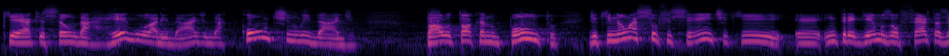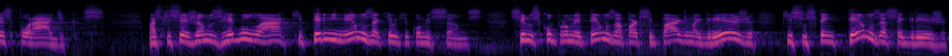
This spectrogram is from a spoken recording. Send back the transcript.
que é a questão da regularidade, da continuidade. Paulo toca no ponto de que não é suficiente que é, entreguemos ofertas esporádicas, mas que sejamos regular, que terminemos aquilo que começamos. Se nos comprometemos a participar de uma igreja, que sustentemos essa igreja,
